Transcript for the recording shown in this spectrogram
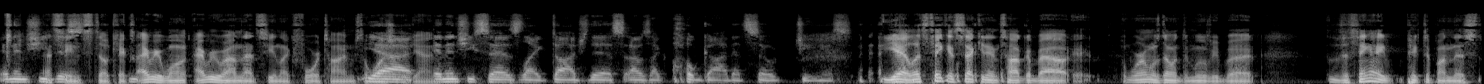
And then she That scene just still kicks. I rewound, I rewound that scene like four times to watch it again. And then she says like dodge this, and I was like, oh god, that's so genius. yeah, let's take a second and talk about. We're almost done with the movie, but the thing I picked up on this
